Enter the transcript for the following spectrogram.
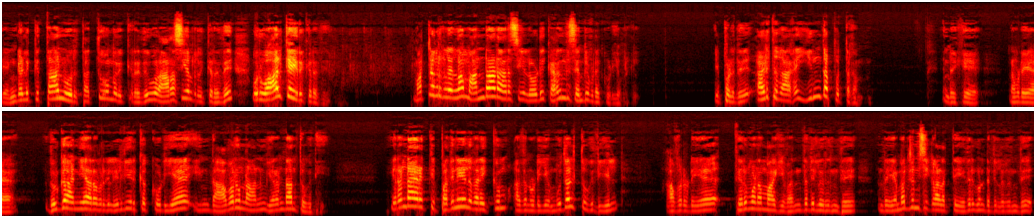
எங்களுக்குத்தான் ஒரு தத்துவம் இருக்கிறது ஒரு அரசியல் இருக்கிறது ஒரு வாழ்க்கை இருக்கிறது. மற்றவர்கள் எல்லாம் அன்றாட அரசியலோடு கறந்து சென்று விடக்கூடியவர்கள். இப்பொழுது அடுத்ததாக இந்த புத்தகம். இன்றைக்கு நம்முடைய துர்கா அந்நியார் அவர்கள் எழுதியிருக்கக்கூடிய இந்த அவரும் நானும் இரண்டாம் தொகுதி. இரண்டாயிரத்தி பதினேழு வரைக்கும் அதனுடைய முதல் தொகுதியில் அவருடைய திருமணமாகி வந்ததிலிருந்து அந்த எமர்ஜென்சி காலத்தை எதிர்கொண்டதிலிருந்து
